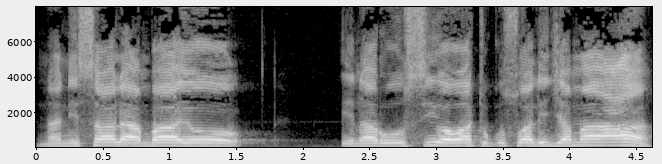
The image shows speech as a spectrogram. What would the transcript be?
na ni sala ambayo inaruhusiwa watu kuswali jamaa.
